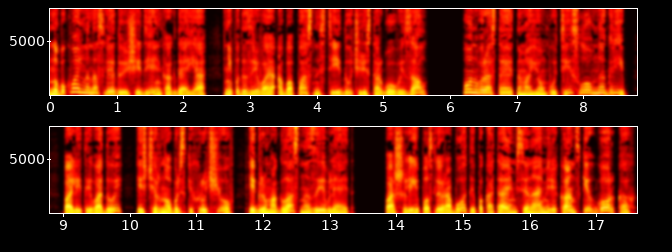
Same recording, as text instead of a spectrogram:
Но буквально на следующий день, когда я, не подозревая об опасности, иду через торговый зал, он вырастает на моем пути, словно гриб, политый водой из чернобыльских ручьев, и громогласно заявляет «Пошли после работы покатаемся на американских горках».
